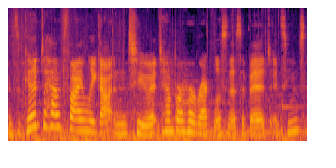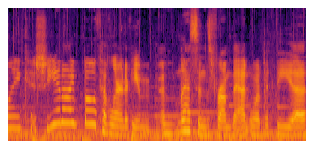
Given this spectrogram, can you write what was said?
it's good to have finally gotten to temper her recklessness a bit. It seems like she and I both have learned a few um, lessons from that what with the uh,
